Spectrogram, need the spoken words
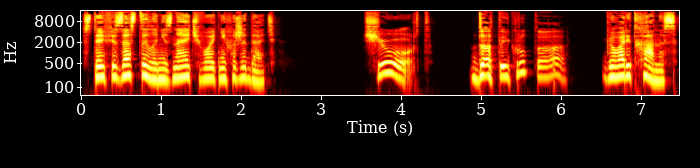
Стефи застыла, не зная, чего от них ожидать. «Чёрт! Да ты крута!» — говорит Ханнес.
